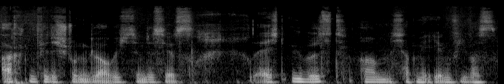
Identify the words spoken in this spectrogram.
48 Stunden, glaube ich, sind es jetzt echt übelst. Ähm, ich habe mir irgendwie was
